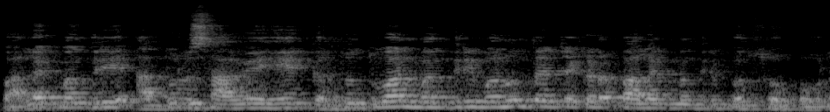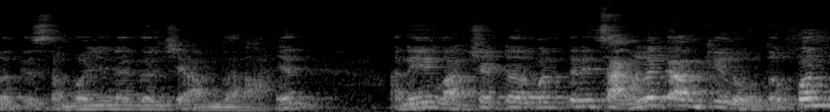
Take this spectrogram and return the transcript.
पालकमंत्री अतुल सावे हे कर्तृत्वान मंत्री म्हणून त्यांच्याकडे पालकमंत्री पद सोपवलं. ते संभाजीनगरचे आमदार आहेत. आणि मागच्या टर्ममध्ये त्यांनी चांगलं काम केलं होतं. पण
